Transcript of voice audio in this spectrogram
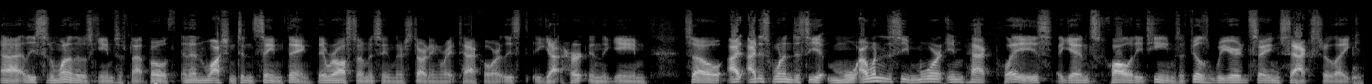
uh, at least in one of those games, if not both. And then Washington, same thing. They were also missing their starting right tackle, or at least he got hurt in the game. So I, I just wanted to see it more. I wanted to see more impact plays against quality teams. It feels weird saying sacks are like,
